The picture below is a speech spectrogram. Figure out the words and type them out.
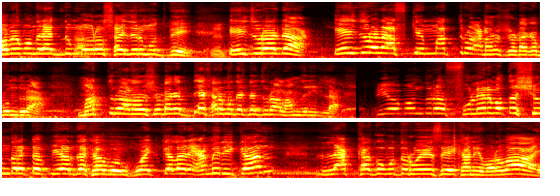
হবে বন্ধুরা একদম বড় সাইজের মধ্যে। দেন। এই জোড়াটা এই জোড়াটা আজকে মাত্র আঠারোশো টাকা বন্ধুরা। মাত্র আঠারোশো টাকা দেখার মতো একটা জোড়া আলহামদুলিল্লাহ। প্রিয় বন্ধুরা ফুলের মতো সুন্দর একটা পেয়ার দেখাবো। হোয়াইট কালার আমেরিকান লেখা কবুতর রয়েছে এখানে বড় ভাই।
